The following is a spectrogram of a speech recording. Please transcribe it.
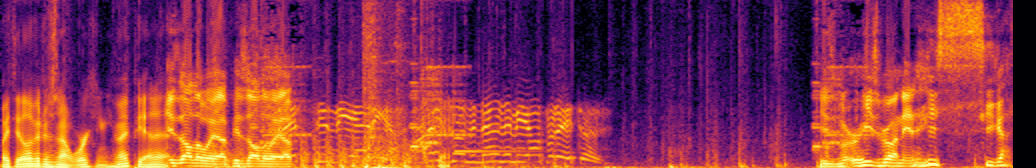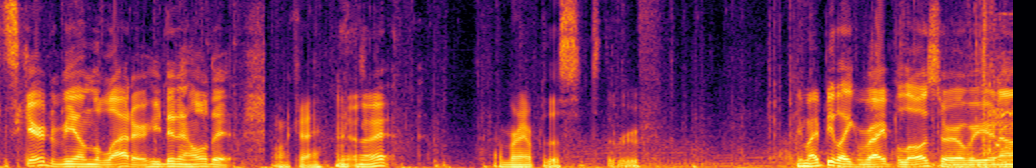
Wait, the elevator's not working. He might be in it. He's all the way up. He's all the way up. In the area. Eyes on an enemy operator. He's he's running. He's he got scared of me on the ladder. He didn't hold it. Okay. All right. I'm running up to this to the roof. He might be like right below us or over here now.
